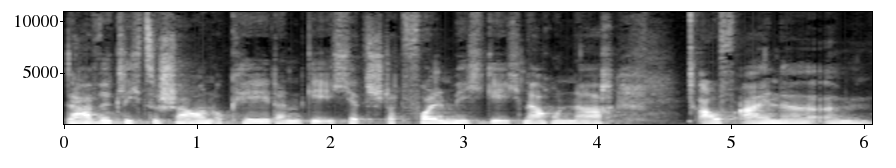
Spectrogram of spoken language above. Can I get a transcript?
Da wirklich zu schauen, okay, dann gehe ich jetzt statt Vollmilch, gehe ich nach und nach auf eine ähm,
